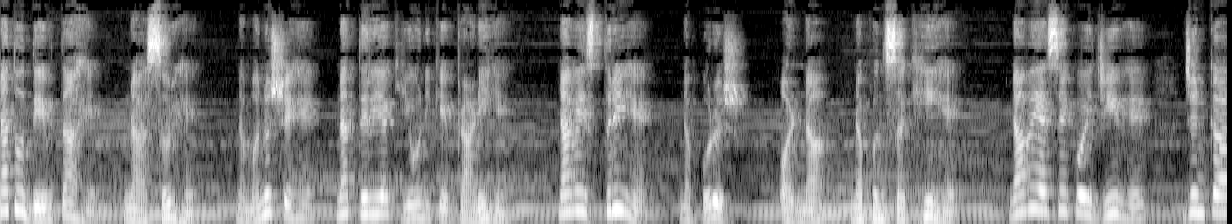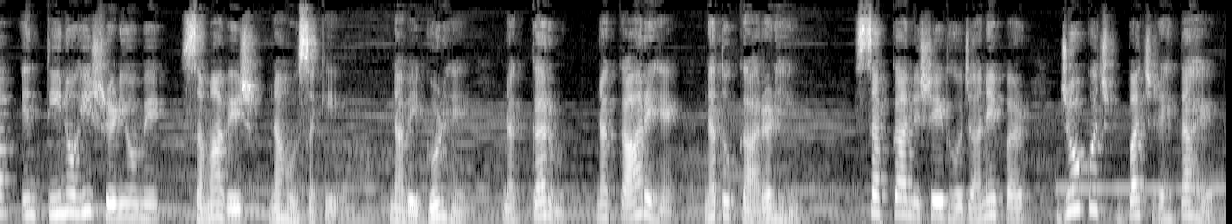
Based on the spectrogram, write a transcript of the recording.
न तो देवता हैं, न असुर हैं, न मनुष्य हैं, न तिरक योनि के प्राणी हैं, न वे स्त्री हैं, न पुरुष और न नपुंसक ही हैं, न वे ऐसे कोई जीव हैं जिनका इन तीनों ही श्रेणियों में समावेश न हो सके न वे गुण हैं, न कर्म न कार्य हैं, न तो कारण ही। सबका निषेध हो जाने पर जो कुछ बच रहता है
